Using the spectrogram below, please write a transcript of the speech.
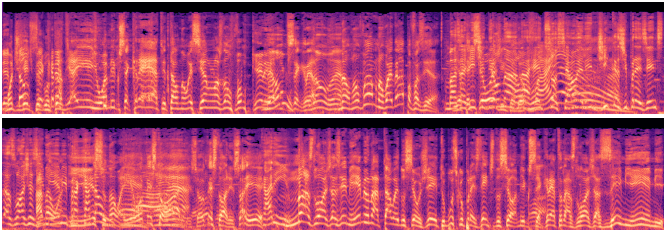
um monte de gente perguntando, secreto. e aí, o amigo secreto e tal, não, esse ano nós não vamos querer Não? amigo secreto. Não, é. não, não vamos, não vai dar pra fazer. Mas Ia a gente deu hoje, na, na rede Vai, social ali ah. dicas de presentes das lojas Ah, não, MM pra cada isso um. não, aí é outra história. Isso é outra história, isso aí. Carinho. Nas lojas MM, o Natal é do seu jeito. Busque o presente do seu amigo secreto nas lojas MM.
